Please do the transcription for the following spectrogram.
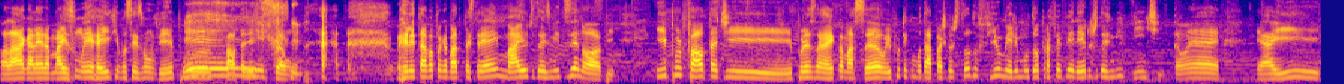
Olha lá, galera, mais um erro aí que vocês vão ver por Ei! falta de edição. Ele estava programado para estrear em maio de 2019. E por falta de. por essa reclamação e por ter que mudar praticamente todo o filme, ele mudou para fevereiro de 2020. Então é, é aí.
